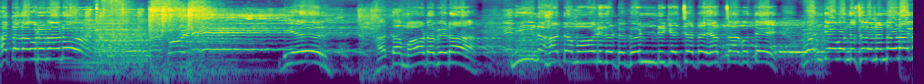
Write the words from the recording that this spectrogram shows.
ಹಠದವನು ನಾನು. ಡಿಯರ್, ಹಠ ಮಾಡಬೇಡ. ನೀನು ಹಠ ಮಾಡಿದಟ್ಟು ಗಂಡಿಗೆ ಚಟ ಹೆಚ್ಚಾಗುತ್ತೆ. ಒಂದೇ ಒಂದು ಸಲ ನನ್ನವಳಾಗ.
